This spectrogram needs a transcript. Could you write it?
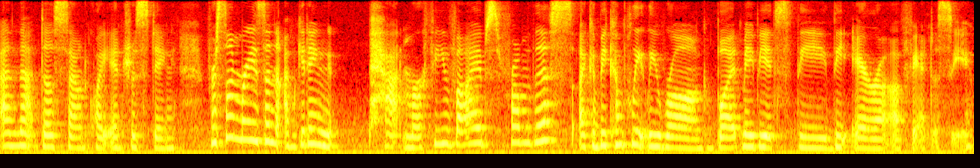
and that does sound quite interesting. For some reason, I'm getting Pat Murphy vibes from this. I could be completely wrong, but maybe it's the, the era of fantasy.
